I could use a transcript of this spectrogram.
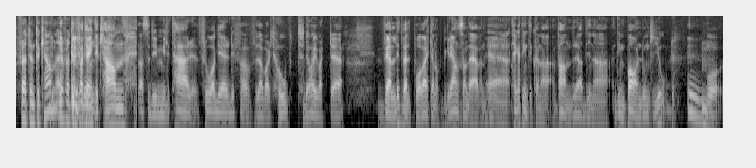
För att du inte kan eller för att du inte För att jag inte kan. Alltså det är militärfrågor, det, det har varit hot. Det har ju varit eh, väldigt, väldigt påverkande och begränsande även. Eh, tänk att inte kunna vandra dina, din barndomsjord. Och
